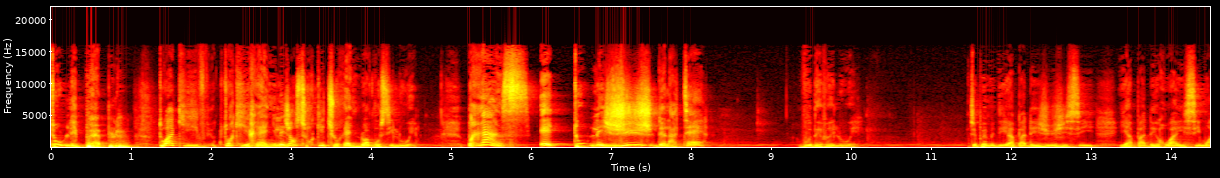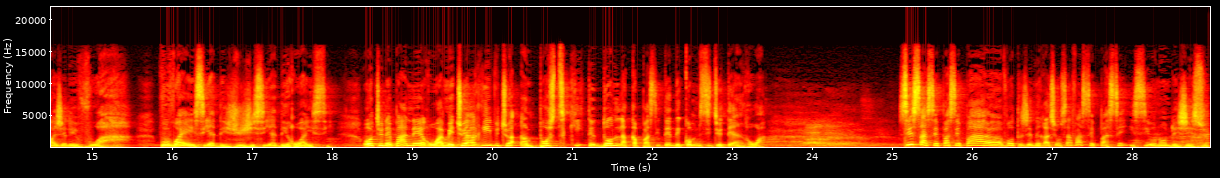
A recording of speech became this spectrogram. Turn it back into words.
tous les peuples, toi qui, toi qui règnes, les gens sur qui tu règnes doivent aussi louer. Prince et tous les juges de la terre, vous devrez louer. Tu peux me dire, il n'y a pas de juges ici, il n'y a pas de rois ici. Moi, je les vois. Vous voyez ici, il y a des juges ici, il y a des rois ici. Oh, tu n'es pas né roi, mais tu arrives, tu as un poste qui te donne la capacité de comme si tu étais un roi. Si ça ne se passait pas à votre génération, ça va se passer ici au nom de Jésus.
